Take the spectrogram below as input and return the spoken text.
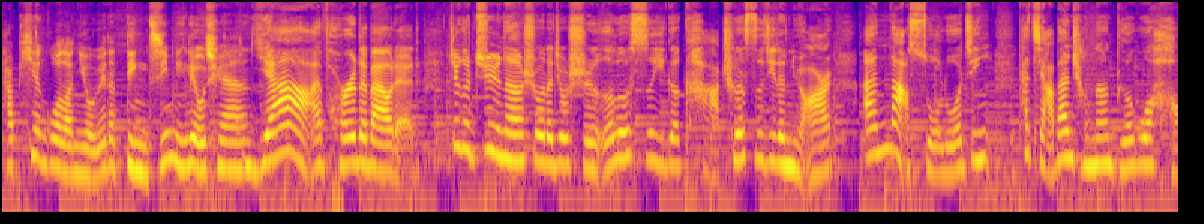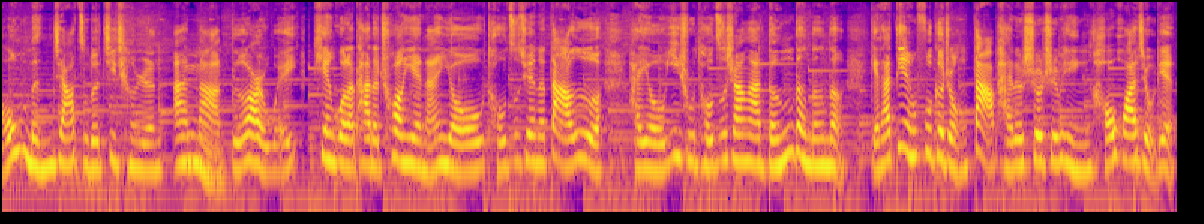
她骗过了纽约的顶级名流圈。Yeah, I've heard about it. 这个剧呢，说的就是俄罗斯一个卡车司机的女儿安娜·索罗金，她假扮成呢德国豪门家族的继承人安娜·德尔维，骗过了她的创业男友、投资圈的大鳄，还有艺术投资商啊，等等等等，给她垫付各种大牌的奢侈品、豪华酒店。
